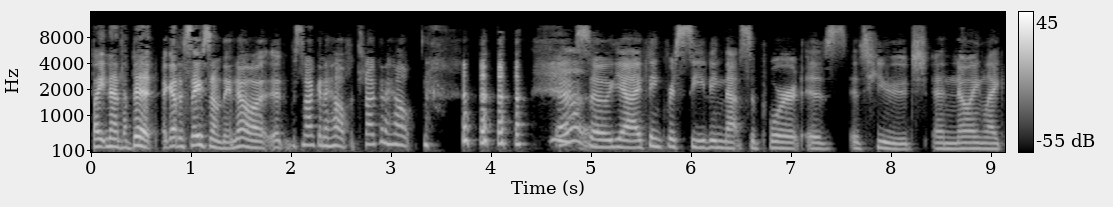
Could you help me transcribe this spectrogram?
biting at the bit. I got to say something. No, it, it's not going to help. It's not going to help. yeah. So yeah, I think receiving that support is is huge, and knowing like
